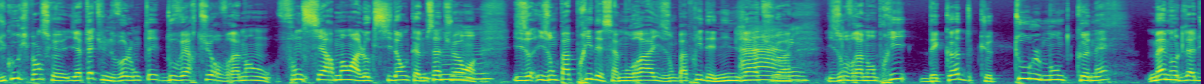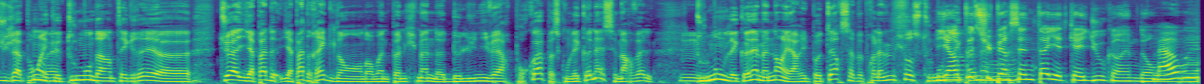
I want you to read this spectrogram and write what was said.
Du coup, je pense qu'il y a peut-être une volonté d'ouverture vraiment foncièrement à l'Occident comme ça, tu vois. on- Mhm. Ils ont, ils ont pas pris des samouraïs, ils ont pas pris des ninjas, Ah, tu vois. oui. Ils ont vraiment pris des codes que tout le monde connaît. Même au-delà du Japon et que tout le monde a intégré. euh, tu vois, il n'y a, pas de- il y a pas de règles dans, dans One Punch Man de l'univers. Pourquoi? Parce qu'on les connaît, c'est Marvel. Hmm. Tout le monde les connaît maintenant. Et Harry Potter, c'est à peu près la même chose. Tout le Il y a un peu de. Super Sentai et de Kaiju quand même dans, Bah oui, dans-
